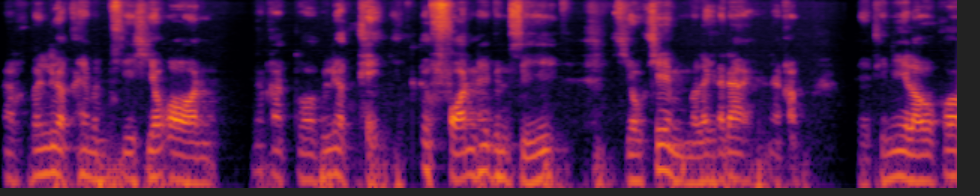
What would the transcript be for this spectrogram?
เราก็ไปเลือกให้มันสีเขียวอ่อน แล้วก็ตัวไปเลือกเทคเลือกฟอนต์ให้เป็นสีเขียวเข้มอะไรก็ได้นะครับ แต่ที่นี่เราก็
